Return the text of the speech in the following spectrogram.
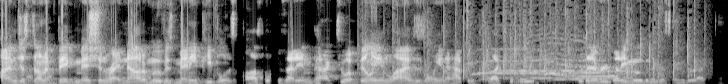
I'm just on a big mission right now to move as many people as possible because that impact to a billion lives is only going to happen collectively with everybody moving in the same direction.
